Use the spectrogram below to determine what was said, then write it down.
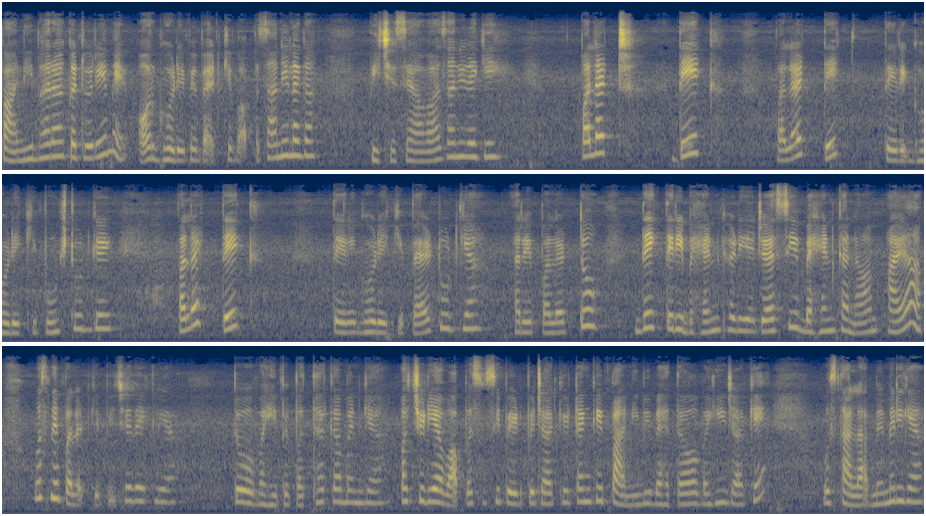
पानी भरा कटोरे में और घोड़े पे बैठ के वापस आने लगा। पीछे से आवाज़ आने लगी, पलट, देख पलट, देख, तेरे घोड़े की पूँछ टूट गई, पलट, देख, तेरे घोड़े के पैर टूट गया। अरे पलट तो देख तेरी बहन खड़ी है। जैसी बहन का नाम आया, उसने पलट के पीछे देख लिया। तो वहीं पे पत्थर का बन गया और चिड़िया वापस उसी पेड़ पे जाके गई। पानी भी बहता हुआ वहीं जाके उस तालाब में मिल गया।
